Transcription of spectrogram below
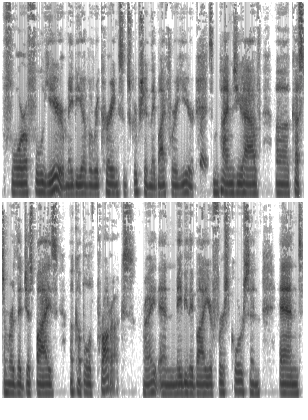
for a full year. Maybe you have a recurring subscription. They buy for a year. Right. Sometimes you have a customer that just buys a couple of products, right? And maybe they buy your first course and, and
